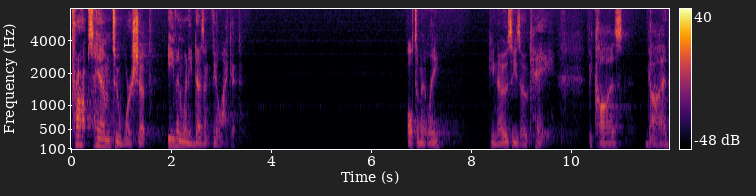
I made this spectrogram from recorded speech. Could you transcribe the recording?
prompts him to worship even when he doesn't feel like it. Ultimately, he knows he's okay because God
